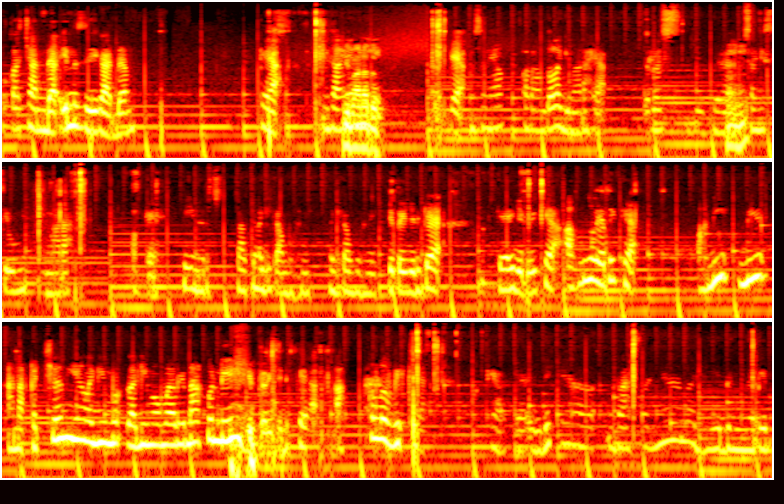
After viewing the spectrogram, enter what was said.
suka candain sih kadang. Kayak misalnya Gimana nih, kayak misalnya orang tua lagi marah ya. Terus juga Hmm. misalnya si Umi lagi marah. Oke si inner child-nya lagi kambuh nih lagi kambuh nih gitu. Jadi kayak oke jadi kayak aku ngeliatnya kayak oh ini ini anak kecil nih yang lagi lagi ngomelin aku nih gitu. Jadi kayak aku lebih kayak oke oke. Jadi kayak ngerasanya lagi dengerin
